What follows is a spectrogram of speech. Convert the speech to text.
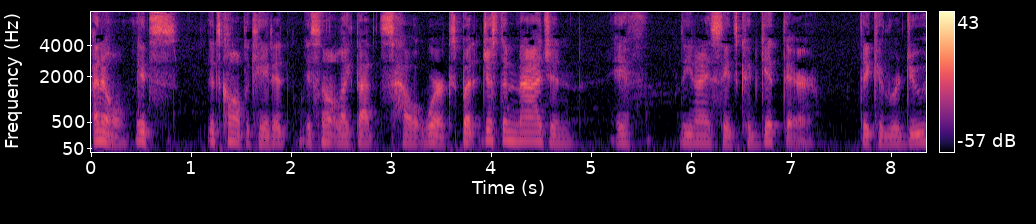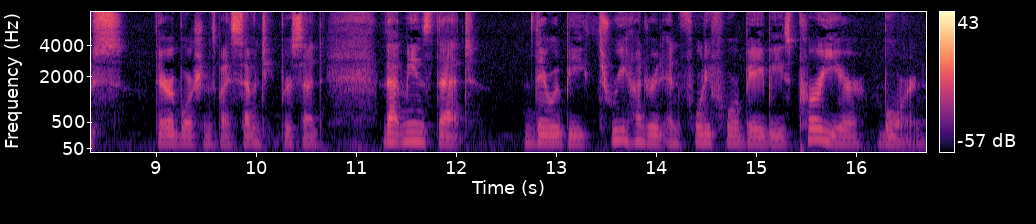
I know it's it's complicated. It's not like that's how it works, but just imagine if the United States could get there. They could reduce their abortions by 17%. That means that there would be 344 babies per year born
